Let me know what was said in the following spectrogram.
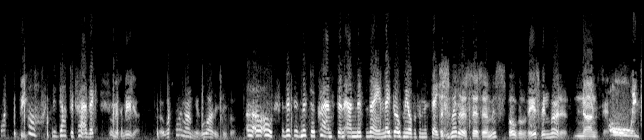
What beast? Oh, Dr. Travick. Oh, Miss Amelia. Uh, what's going on here? Who are these people? Uh, oh, oh, this is Mr. Cranston and Miss Lane. They drove me over from the station. The Smithers says uh, Miss Ogilvy's been murdered. Nonsense. Oh, it's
